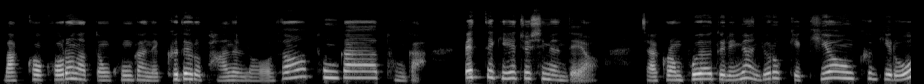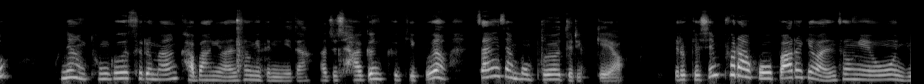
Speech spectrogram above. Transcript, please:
마커 걸어놨던 공간에 그대로 바늘 넣어서 통과 통과 빼뜨기 해주시면 돼요. 자 그럼 보여드리면 이렇게 귀여운 크기로 그냥 동그스름한 가방이 완성이 됩니다. 아주 작은 크기고요. 사이즈 한번 보여드릴게요. 이렇게 심플하고 빠르게 완성해온 이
